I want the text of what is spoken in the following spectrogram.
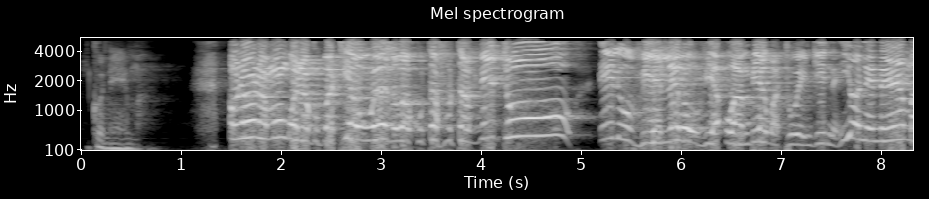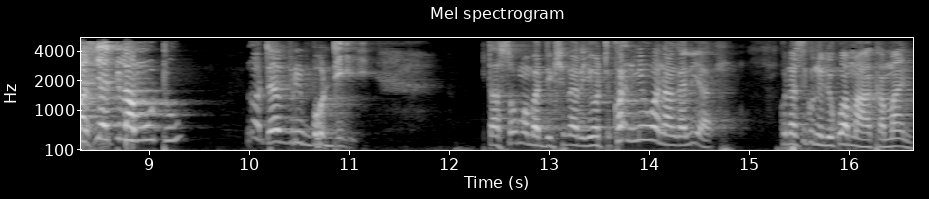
Iko neema unaona mungu anakupatia uwezo wa kutafuta vitu ili uvielewe uambie watu wengine. Hiyo ni neema sio kila mtu. Not everybody. Tasoma madikshonari yote. Kwani mi huwa naangalia kuna siku nilikuwa mahakamani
